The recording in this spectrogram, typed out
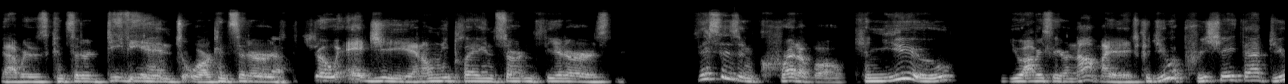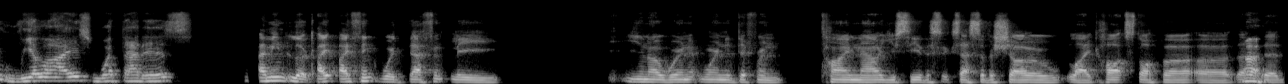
that was considered deviant or considered yeah. so edgy and only play in certain theaters. This is incredible. Can you, you obviously are not my age, could you appreciate that? Do you realize what that is? I mean, look, I, I think we're definitely you know we're in we're in a different time now. You see the success of a show like Heartstopper, uh, the, oh. the,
